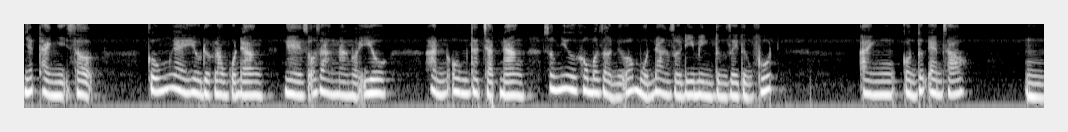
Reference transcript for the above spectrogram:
nhất thành nhị sợ. Cũng nghe hiểu được lòng của nàng Nghe rõ ràng nàng nói yêu. Hắn ôm thật chặt nàng Giống như không bao giờ nữa muốn nàng rời đi mình từng giây từng phút. Anh còn tức em sao? Ừ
